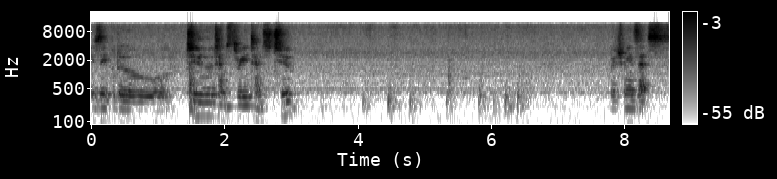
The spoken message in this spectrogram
is equal to 2 times 3 times 2. Which means that's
